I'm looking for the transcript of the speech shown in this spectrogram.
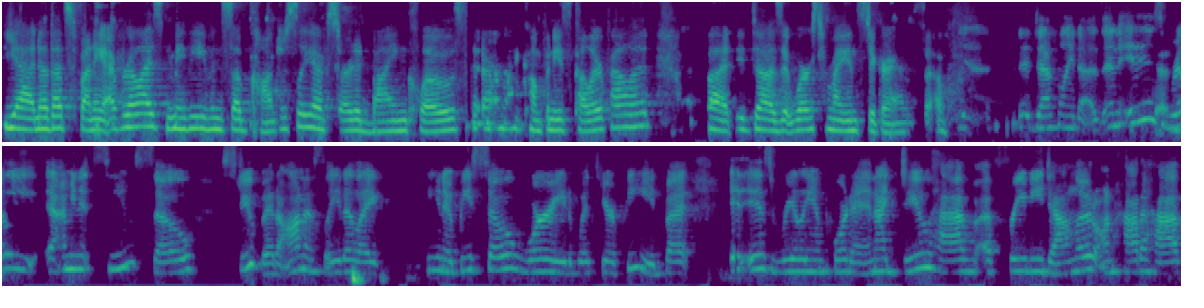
Yeah, no, that's funny. I've realized maybe even subconsciously I've started buying clothes that are my company's color palette, but it does. It works for my Instagram. So, yeah, it definitely does. And it is Good. really, I mean, it seems so stupid, honestly, to like, you know, be so worried with your feed, but it is really important. And I do have a freebie download on how to have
